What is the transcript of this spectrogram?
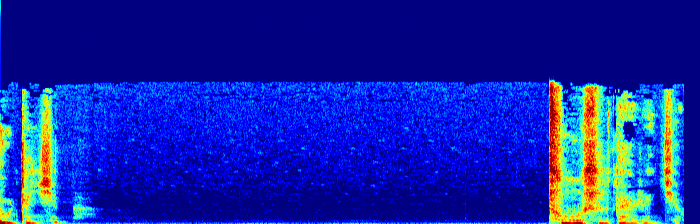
用真心呐，处事待人接物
